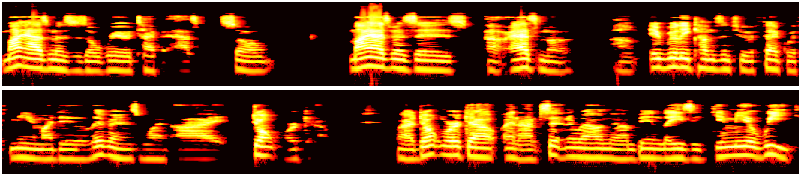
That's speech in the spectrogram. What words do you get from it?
my asthma is a rare type of asthma. So my asthma is uh, asthma. Um, it really comes into effect with me and my daily livings when I don't work out. When I don't work out and I'm sitting around and I'm being lazy, give me a week,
